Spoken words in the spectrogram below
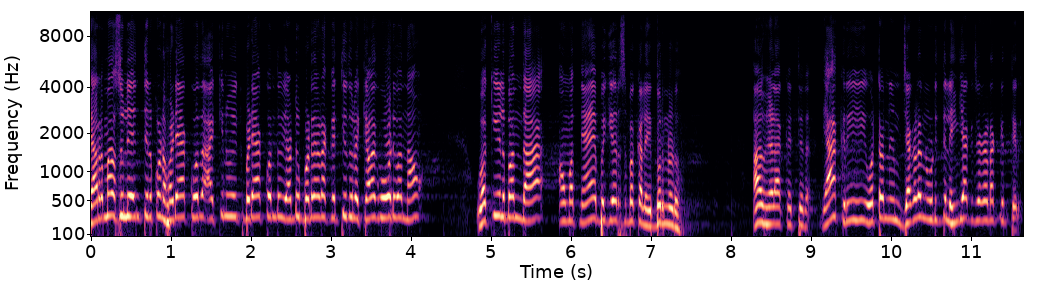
ಚರ್ಮಾಸುಲಿ ಅಂತ ತಿಳ್ಕೊಂಡು ಹೊಡೆ ಹೋದ, ಆಕಿನೂ ಈಗ ಬಡಿಯಾಕ ಹಾಕೊಂಡು ಎರಡು ಕೆಳಗೆ ಓಡಿ ಬಂದ ನಾವು ವಕೀಲ್ ಬಂದ, ಅವ್ ಮತ್ತು ನ್ಯಾಯ ಬಗೆಹರಿಸ್ಬೇಕಲ್ಲ ಇಬ್ಬರು ನೋಡು. ಅವು ಹೇಳಾಕತ್ತಿದ, ಯಾಕ್ರಿ ಒಟ್ಟು ನಿಮ್ಮ ಜಗಳ ನೋಡಿದ್ದಿಲ್ಲ, ಹಿಂಗ್ಯಾಕೆ ಜಗಳಾಕತ್ತೀರಿ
